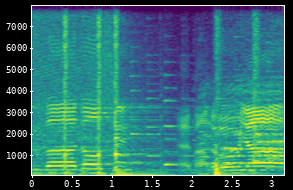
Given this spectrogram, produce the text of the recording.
nous va danser. Eh Maloya.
